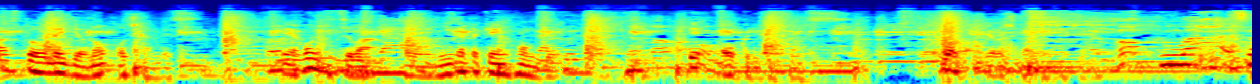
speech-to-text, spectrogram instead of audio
ァーストレディオのお時間です。えー本日は、えー新潟県本部でお送りいたします。どうぞよろしくお願いします。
